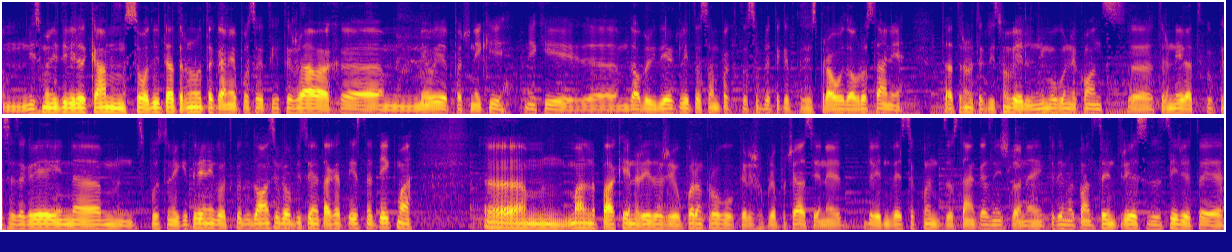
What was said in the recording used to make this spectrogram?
um, nismo niti vedeli, kam sodi ta trenutek, ne po vseh teh težavah. Um, imel je pač neki, neki um, dobrih dirk letos, ampak to so bile takrat, ko se je spravil v dobro stanje. Ta trenutek nismo vedeli, ni mogel na koncu uh, trenirati, kako se zagre in um, spustil neki treningov. Tako da danes je bila v bistvu ena taka testna tekma. Um, Malo napake je naredil že v prvem krogu, ker je šel prepočasi, 29 sekund za ostanka zničilo, ne, in potem na koncu 33 za cilj, to je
